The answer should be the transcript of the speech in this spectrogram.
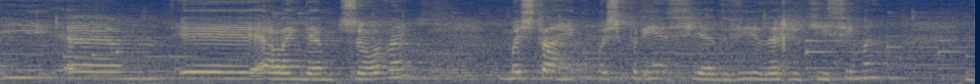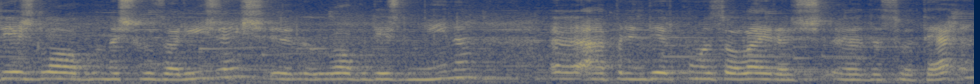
E é, ela ainda é muito jovem, mas tem uma experiência de vida riquíssima desde logo nas suas origens, eh, logo desde menina, eh, a aprender com as oleiras eh, da sua terra,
